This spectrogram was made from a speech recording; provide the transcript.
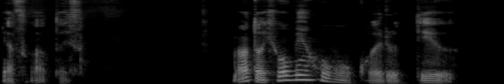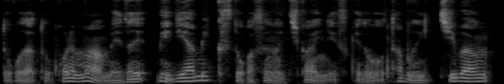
やつがあったりする。あとは表現方法を超えるっていうとこだと、これまあメディアミックスとかそういうのに近いんですけど、多分一番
